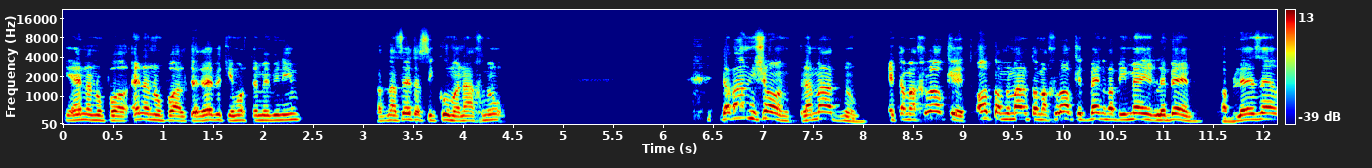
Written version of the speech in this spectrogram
כי אין לנו פה, אין לנו פה אלתר רבי, כמו שאתם מבינים. אז נעשה את הסיכום אנחנו. דבר ראשון, למדנו את המחלוקת, עוד פעם למדנו את המחלוקת בין רבי מאיר לבין רב לזר,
